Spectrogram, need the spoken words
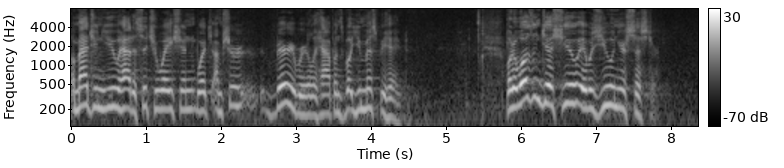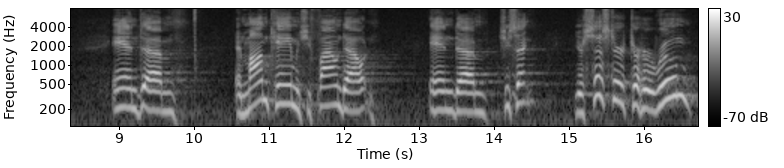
imagine you had a situation which I'm sure very rarely happens, but you misbehaved. But it wasn't just you, it was you and your sister. And, um, and mom came and she found out, and um, she sent your sister to her room.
